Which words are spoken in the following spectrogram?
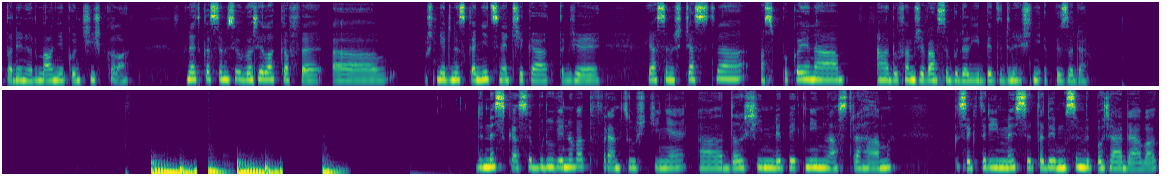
tady normálně končí škola. Hnedka jsem si uvařila kafe a už mě dneska nic nečeká, takže já jsem šťastná a spokojená a doufám, že vám se bude líbit dnešní epizoda. Dneska se budu věnovat francouzštině a dalším nepěkným nástrahám, se kterými se tady musím vypořádávat.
